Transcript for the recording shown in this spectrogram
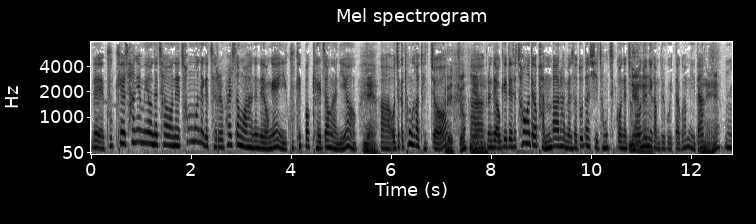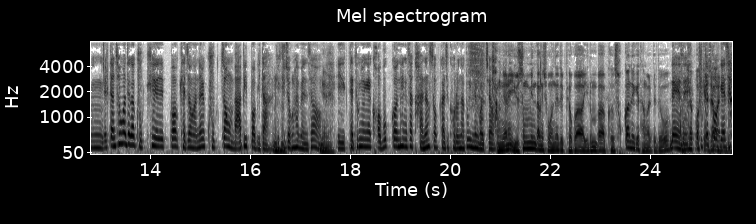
네, 국회 상임위원회 차원의 청문회 개최를 활성화하는 내용의 이 국회법 개정안이요. 네. 아, 어저께 통과가 됐죠. 그랬죠. 아, 예. 그런데 여기에 대해서 청와대가 반발하면서 또다시 정치권의 네네. 전운이 감돌고 있다고 합니다. 네. 음, 일단 청와대가 국회법 개정안을 국정마비법이다 이렇게 규정을 하면서 네. 이 대통령의 거부권 행사 가능성까지 거론하고 있는 거죠. 작년에 유승민 당시 원내대표가 이른바 그 속가내기 당할 때도 네네. 국회법 국회법 개정안. 개정.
